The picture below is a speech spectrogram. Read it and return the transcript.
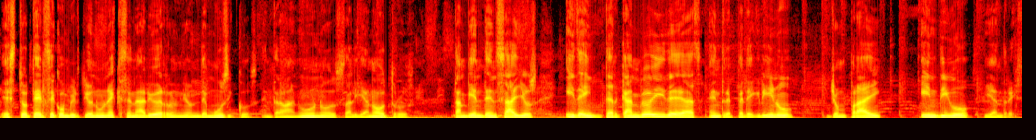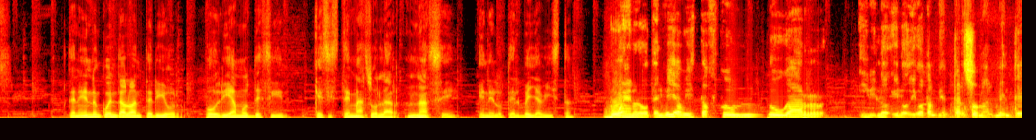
este hotel se convirtió en un escenario de reunión de músicos. Entraban unos, salían otros, también de ensayos y de intercambio de ideas entre Peregrino, John Pry, Índigo y Andrés. Teniendo en cuenta lo anterior, ¿podríamos decir que Sistema Solar nace en el Hotel Bellavista? Bueno, el Hotel Bellavista fue un lugar, y lo, y lo digo también personalmente,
